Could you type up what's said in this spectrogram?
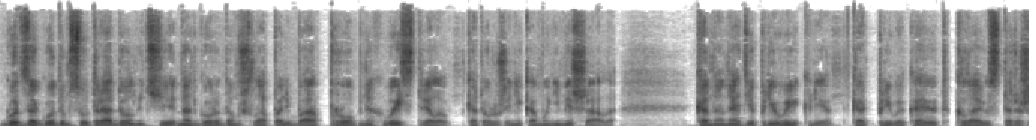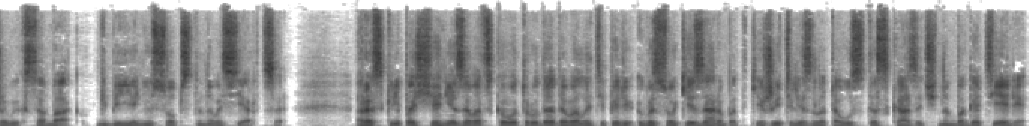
Год за годом с утра до ночи над городом шла пальба пробных выстрелов, которая уже никому не мешала канонаде привыкли, как привыкают к лаю сторожевых собак, к биению собственного сердца. Раскрепощение заводского труда давало теперь высокие заработки, жители Златоуста сказочно богатели.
